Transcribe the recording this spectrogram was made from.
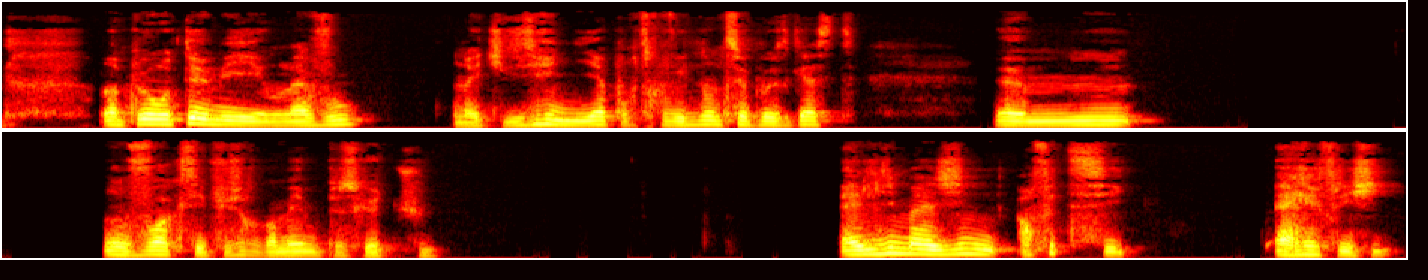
un peu honteux, mais on l'avoue, on a utilisé une IA pour trouver le nom de ce podcast. Euh, on voit que c'est puissant quand même parce que tu, elle imagine, en fait, c'est, elle réfléchit.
